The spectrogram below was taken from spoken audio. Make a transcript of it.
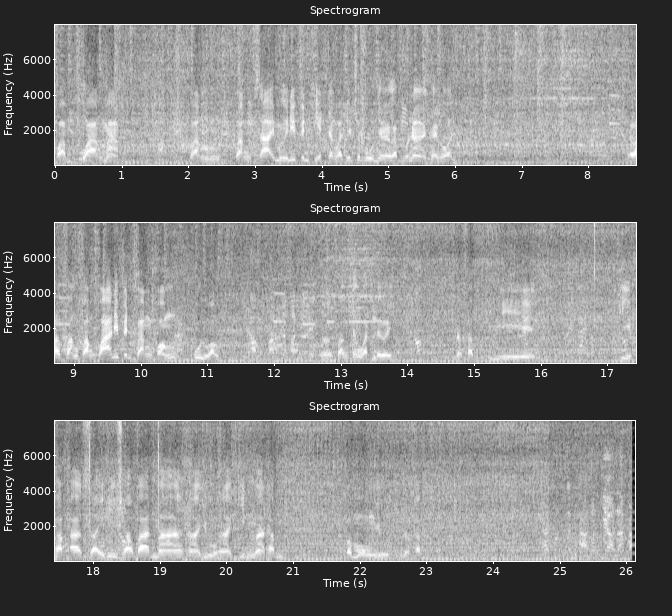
ความกว้างมาก ฝั่งฝั่งซ้ายมือนี่เป็นเขตจังหวัดเพชรบูรณ์ใช่ไหมครับหัวหน้าชัยพรแต่ว่าฝั่งฝั่งขวานี่เป็นฝั่งของภูหลวงครับฝั่งจังหวัดเลยเออฝั่งจังหวัดเลยนะครับ มีที่พักอาศัยที่ชาวบ้านมาหาอยู่หากินมาทำประมงอยู่นะครับจะผ่านต้นแก้วนะอ่าเป็น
